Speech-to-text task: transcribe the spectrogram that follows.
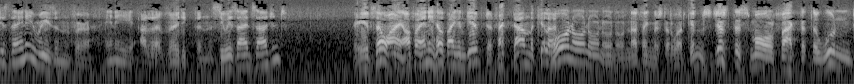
is there any reason for any other verdict than suicide, Sergeant? If so, I offer any help I can give to track down the killer. Oh, no, no, no, no, nothing, Mr. Watkins. Just the small fact that the wound.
